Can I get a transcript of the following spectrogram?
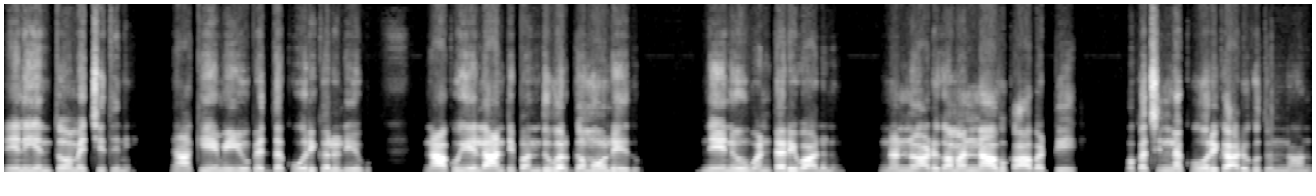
నేను ఎంతో మెచ్చితిని. నాకేమీయూ పెద్ద కోరికలు లేవు. నాకు ఎలాంటి బంధువర్గమూ లేదు. నేను ఒంటరివాడను. నన్ను అడగమన్నావు కాబట్టి ఒక చిన్న కోరిక అడుగుతున్నాను.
